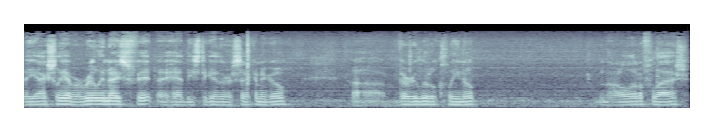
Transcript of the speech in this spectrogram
they actually have a really nice fit. I had these together a second ago. Uh, very little cleanup. Not a lot of flash.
